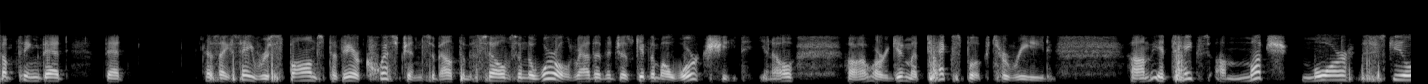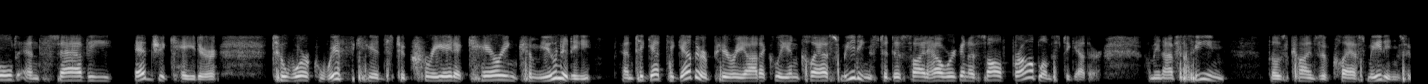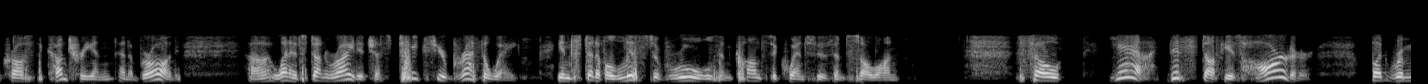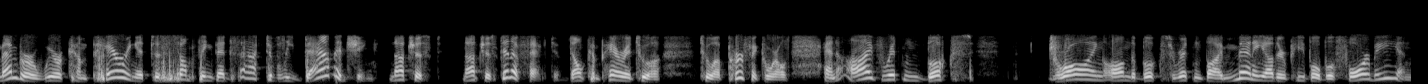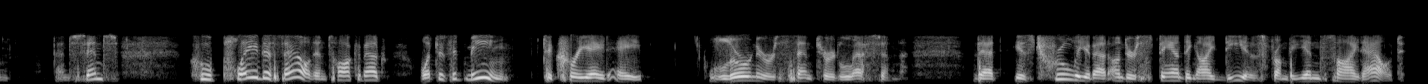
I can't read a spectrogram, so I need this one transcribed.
something that that as I say, responds to their questions about themselves and the world rather than just give them a worksheet, you know, uh, or give them a textbook to read. Um, it takes a much more skilled and savvy educator to work with kids to create a caring community and to get together periodically in class meetings to decide how we're going to solve problems together. I mean, I've seen those kinds of class meetings across the country and, and abroad. Uh, when it's done right, it just takes your breath away instead of a list of rules and consequences and so on. So, yeah, this stuff is harder. But remember, we're comparing it to something that's actively damaging, not just not just ineffective. Don't compare it to a to a perfect world. And I've written books drawing on the books written by many other people before me and and since who play this out and talk about what does it mean to create a learner centered lesson that is truly about understanding ideas from the inside out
